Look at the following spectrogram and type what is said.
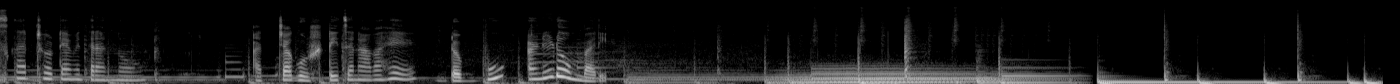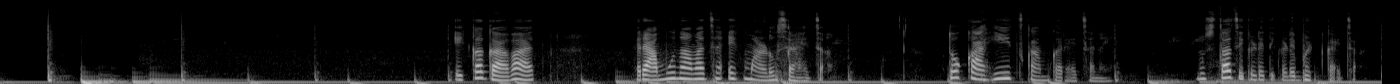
नमस्कार छोट्या मित्रांनो. आजच्या गोष्टीचं नाव आहे डब्बू आणि डोंबारी. एका गावात रामू नावाचा एक माणूस राहायचा. तो काहीच काम करायचा नाही. नुसताच इकडे तिकडे भटकायचा.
